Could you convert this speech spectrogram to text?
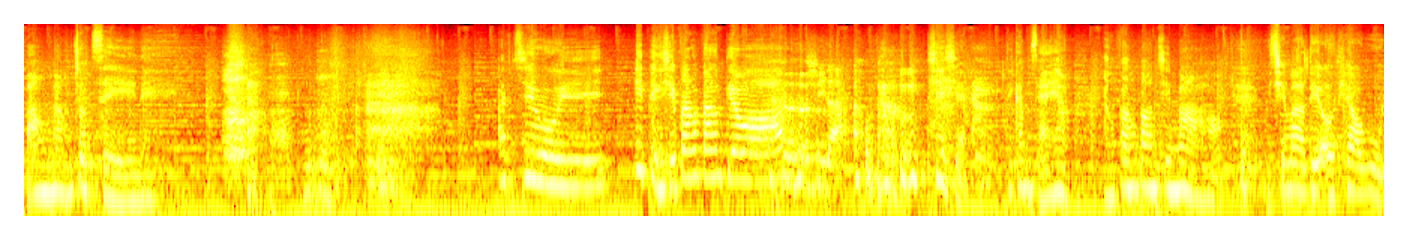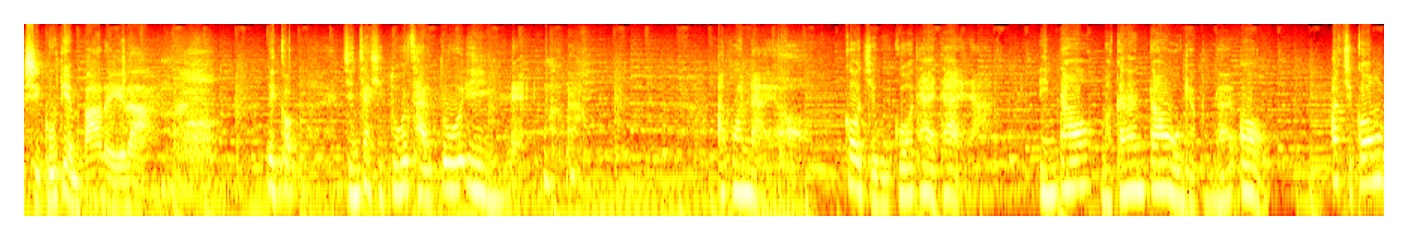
帮忙足济呢。啊，这位一定是芳芳对哦。是啦。谢谢啦。你敢知影？人芳芳即马吼，伊即马伫学跳舞，是古典芭蕾啦。你讲，真正是多才多艺诶。啊，本来哦，还有一位郭太太啦，因兜嘛甲咱兜有业务来学，啊是讲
